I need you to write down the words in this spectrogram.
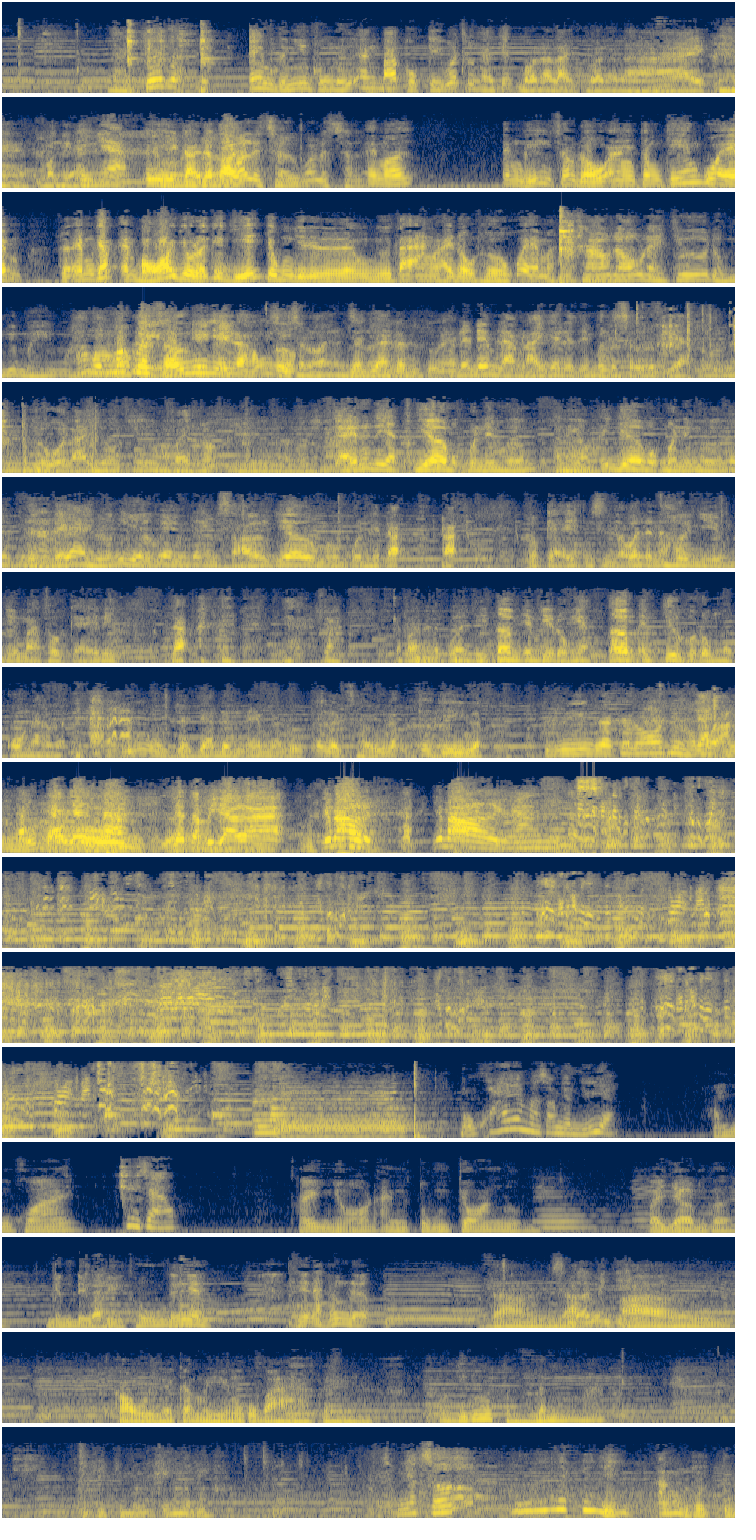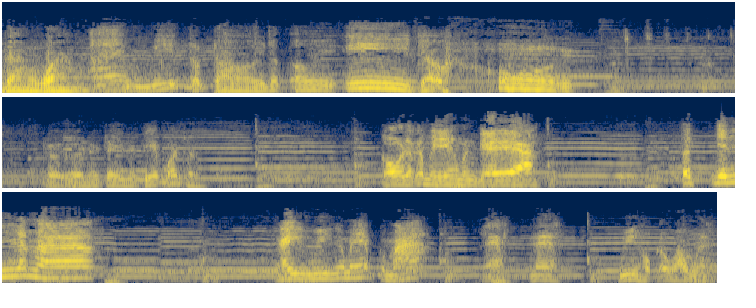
Ngại chết á. Em tự nhiên phụ nữ ăn ba cục kỳ quá tôi ngại chết bỏ ra lại bỏ ra lại. Mọi người ăn nha. Trời đất Quá ơi. lịch sự, quá lịch sự. Em ơi em nghĩ sao đồ ăn trong chén của em? Rồi em gấp em bỏ vô lại cái dĩa chung vậy là người ta ăn lại đồ thừa của em à? Sao đâu này chưa đụng với miệng mà. Không mất lịch sự như vậy là không được. xin lỗi anh Dạ, xin gia lỗi đình anh. tụi em. Để đêm làm lại gia đình thì mất lịch sự. Dạ em lùa lại vô chứ không phải kệ nó đi anh dơ một mình em hưởng. Anh hiểu không? Cái dơ một mình em hưởng thôi đừng để ai hưởng cái dơ của em cho em sợ dơ một mình thì đó đó. Ok anh xin lỗi là nó hơi nhiều nhưng mà thôi kệ đi. Đó. Dạ, rồi cái phần này là của anh chị. Tôm em chưa đụng nha. Tôm em chưa có đụng một con nào đó. Đúng rồi và gia đình em là được cái lịch sự lắm. Cái gì là riêng ra cái đó chứ không có ảnh hưởng dạ, mọi dạ, người. dạ, dạ, thôi bây giờ là cái mời. Cái mời. Ăn Bộ khoái mà sao nhìn dữ vậy? Không có khoai Chứ sao? Thấy nhỏ nó ăn tung choáng luôn. Bà dòm coi Những điều kỳ thú. Đứng nhìn nhìn ăn không được. Trời lỗi mấy chị. ơi. Coi lại cái miệng của bà kìa. Nó dính tùm lum hết chị chị mượn kiến mà đi. Sao nhắc sớ. Cái gì? Ăn được đàng hoàng. Ai mà biết đâu trời đất ơi. Y trời ơi. Trời ơi nó trây nó tép quá trời. Coi là cái miệng mình kìa. Ít dính lắm mà ngay nguyên cái mép rồi má. Nè nè nguyên hộp đậu phộng nè.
